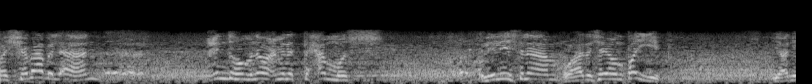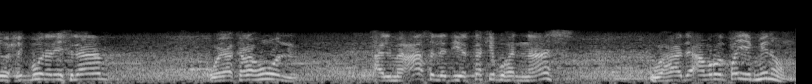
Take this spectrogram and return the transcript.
فالشباب الآن عندهم نوع من التحمس للإسلام وهذا شيء طيب. يعني يحبون الإسلام ويكرهون المعاصي التي يرتكبها الناس وهذا أمر طيب منهم.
